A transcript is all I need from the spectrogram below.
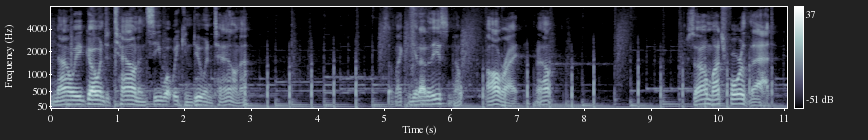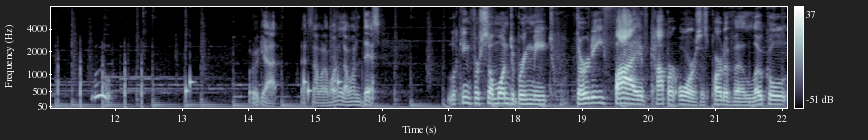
Now we go into town and see what we can do in town, huh? Something I can get out of these? Nope. Alright. Well. So much for that. Woo. What do we got? That's not what I wanted. I wanted this. Looking for someone to bring me 35 copper ores as part of a local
